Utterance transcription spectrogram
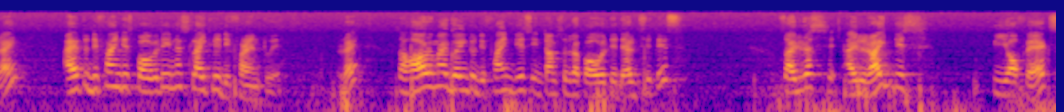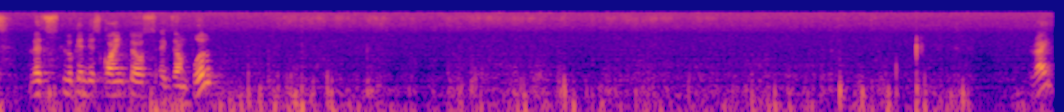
right. I have to define this probability in a slightly different way right. So, how am I going to define this in terms of the probability densities? So, I will just I will write this p of x. Let us look at this coin toss example. Right.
